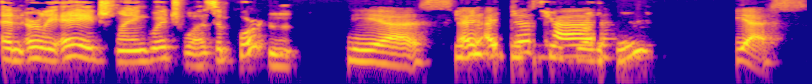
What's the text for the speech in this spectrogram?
an early age, language was important. Yes. I, I, just had. Brother? Yes.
